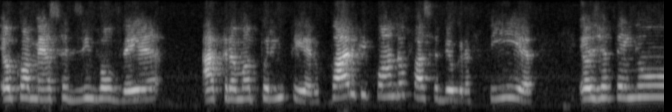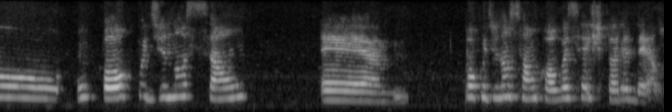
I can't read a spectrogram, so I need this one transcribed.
eu começo a desenvolver a trama por inteiro. Claro que quando eu faço a biografia, eu já tenho um pouco de noção é, um pouco de noção qual vai ser a história dela.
